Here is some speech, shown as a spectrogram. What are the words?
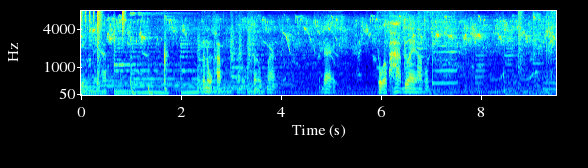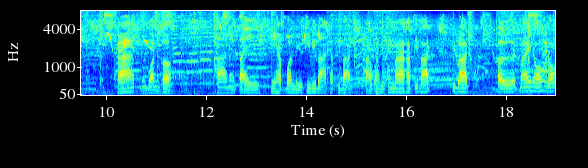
จริงเลยครับ สนุกครับสนุกสนุกมากได้สุขภาพด้วยครับผม ครับบอลก็ผ่านไปนี่ครับบอลมาอยู่ที่พี่บาสครับพี่บาสพาบอลขึ้นมาครับพี่บาสพี่บาสเปิดไม้น้องน้อง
